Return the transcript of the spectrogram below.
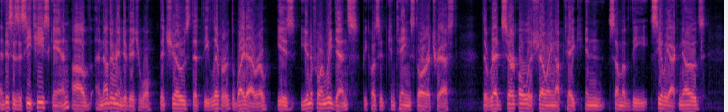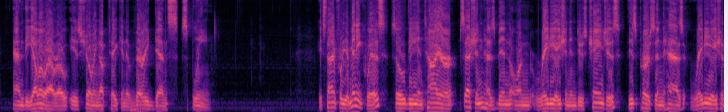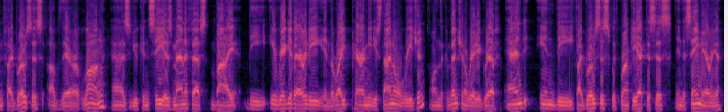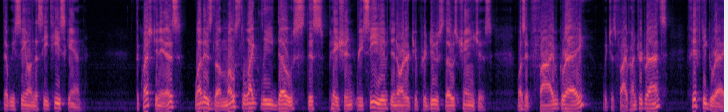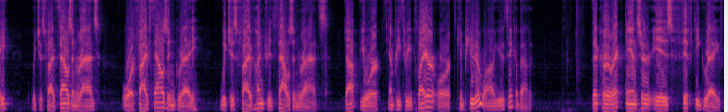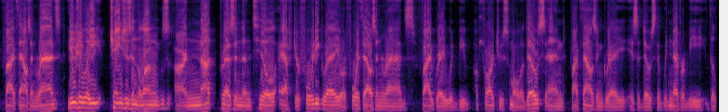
And this is a CT scan of another individual that shows that the liver, the white arrow, is uniformly dense because it contains thorotrest. The red circle is showing uptake in some of the celiac nodes, and the yellow arrow is showing uptake in a very dense spleen. It's time for your mini quiz. So the entire session has been on radiation induced changes. This person has radiation fibrosis of their lung, as you can see is manifest by the irregularity in the right paramediastinal region on the conventional radiograph and in the fibrosis with bronchiectasis in the same area that we see on the CT scan. The question is, what is the most likely dose this patient received in order to produce those changes? Was it 5 gray, which is 500 rads, 50 gray, which is 5,000 rads, or 5,000 gray, which is 500,000 rads. Stop your MP3 player or computer while you think about it. The correct answer is 50 gray, 5,000 rads. Usually, changes in the lungs are not present until after 40 gray or 4,000 rads. 5 gray would be a far too small a dose, and 5,000 gray is a dose that would never be the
